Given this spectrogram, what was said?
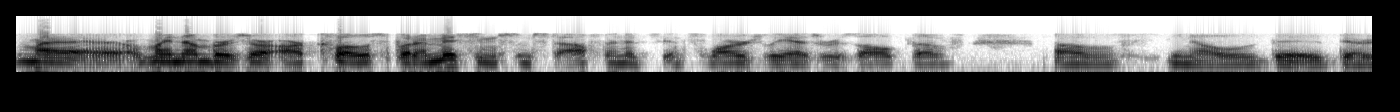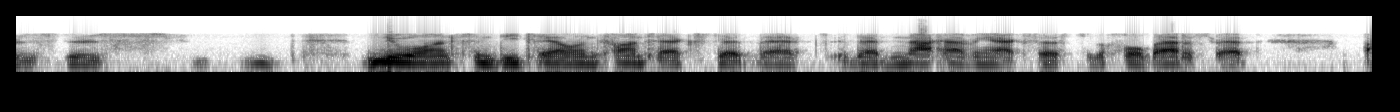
my my numbers are, are close, but I'm missing some stuff, and it's it's largely as a result of of you know the, there's there's nuance and detail and context that that that not having access to the full data set, uh,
